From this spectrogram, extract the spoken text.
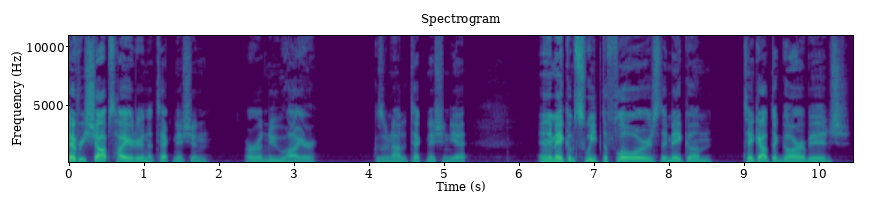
Every shop's hired in a technician or a new hire because they're not a technician yet. And they make them sweep the floors, they make them take out the garbage,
